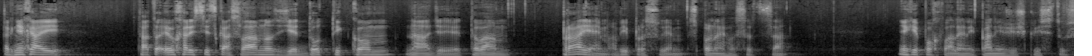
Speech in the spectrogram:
Tak nechaj táto eucharistická slávnosť je dotykom nádeje. To vám prajem a vyprosujem z plného srdca. Nech je pochválený Pán Ježiš Kristus.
